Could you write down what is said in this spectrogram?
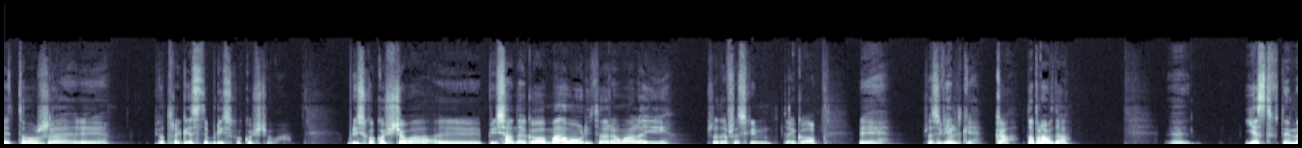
y, to, że y, Piotrek jest blisko kościoła. Blisko kościoła, pisanego małą literą, ale i przede wszystkim tego przez wielkie K. To prawda. Jest w tym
